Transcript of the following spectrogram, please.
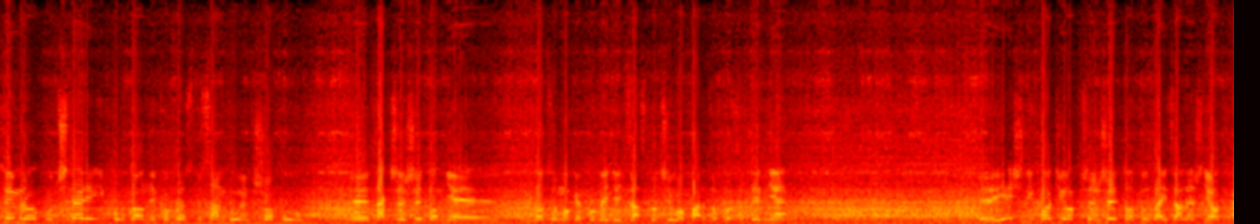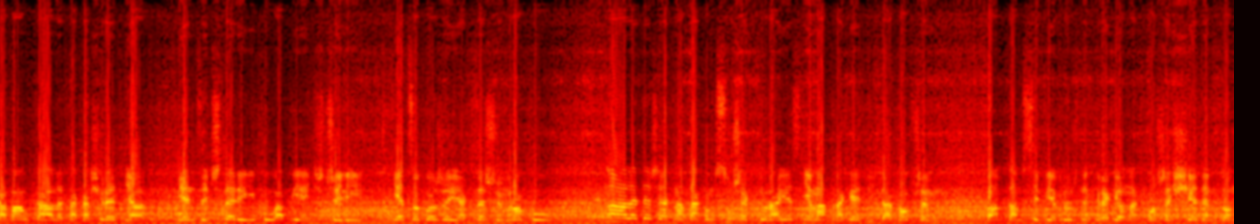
W tym roku 4,5 tony, po prostu sam byłem w szoku. Y, Także żyto mnie, to co mogę powiedzieć, zaskoczyło bardzo pozytywnie. Y, Jeśli chodzi o przężyto, tutaj zależnie od kawałka, ale taka średnia między 4,5 a 5, czyli nieco gorzej jak w zeszłym roku. No ale też jak na taką suszę, która jest, nie ma tragedii, tak? Owszem, wam tam sypie w różnych regionach po 6-7 ton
